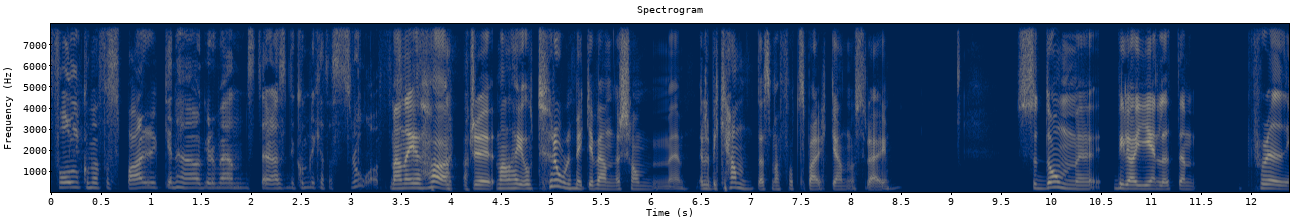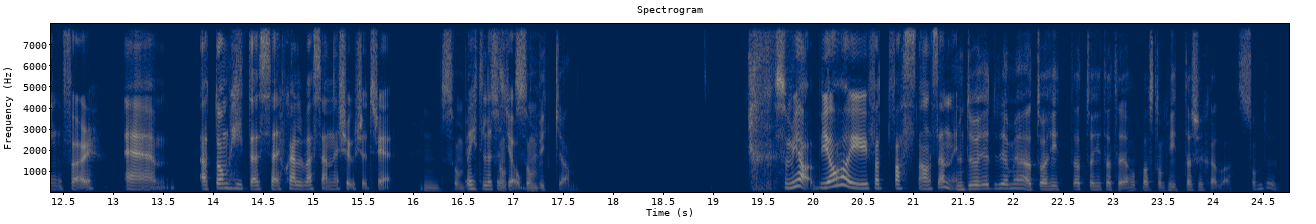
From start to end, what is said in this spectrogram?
Folk kommer få sparken höger och vänster. Alltså det kommer bli katastrof. Man har ju hört, eh, man har ju otroligt mycket vänner som, eh, eller bekanta som har fått sparken och sådär. Så de eh, vill jag ge en liten praying för. ehm, att de hittar sig själva sen i 2023. Mm, som, som, jobb. som Vickan. Som jag. Jag har ju fått fast anställning. Men du, det är det jag menar, att du har hittat, du har hittat dig. Jag hoppas de hittar sig själva. Som du.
